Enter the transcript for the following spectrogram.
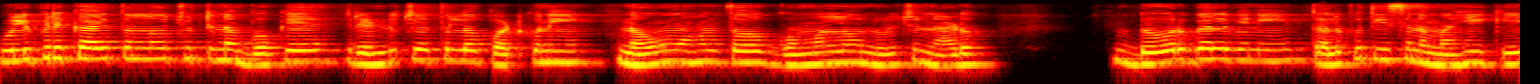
ఉలిపిరి కాగితంలో చుట్టిన బొకే రెండు చేతుల్లో పట్టుకుని నవ్వుమొహంతో గుమ్మంలో నిల్చున్నాడు. డోర్ బెల్ విని తలుపు తీసిన మహికి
